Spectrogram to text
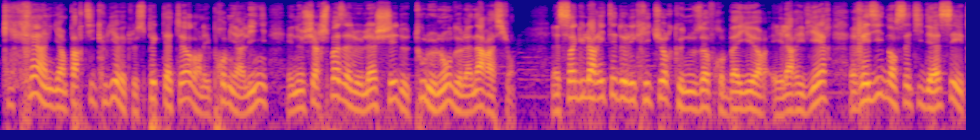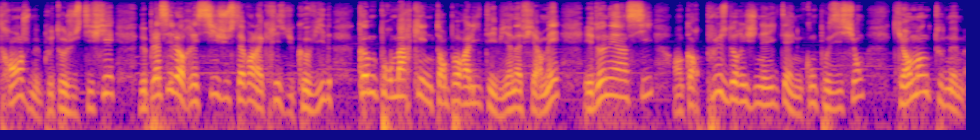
qui crée un lien particulier avec le spectateur dans les premières lignes et ne cherche pas à le lâcher de tout le long de la narration. La singularité de l'écriture que nous offrent Bayer et La Rivière réside dans cette idée assez étrange, mais plutôt justifiée, de placer leur récit juste avant la crise du Covid, comme pour marquer une temporalité bien affirmée, et donner ainsi encore plus d'originalité à une composition qui en manque tout de même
